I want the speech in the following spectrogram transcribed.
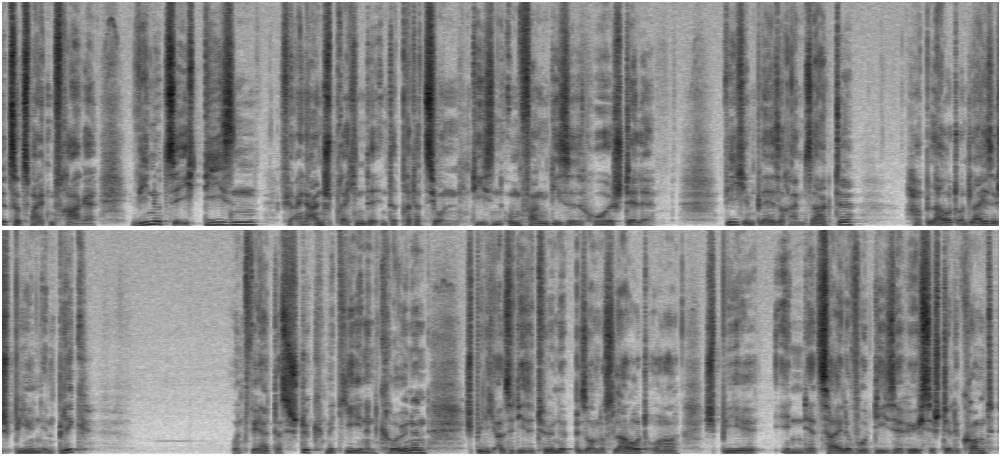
wir zur zweiten Frage. Wie nutze ich diesen für eine ansprechende Interpretation, diesen Umfang, diese hohe Stelle? Wie ich im Bläserreim sagte, hab laut und leise spielen im Blick und werde das Stück mit jenen krönen. Spiele ich also diese Töne besonders laut oder spiele in der Zeile, wo diese höchste Stelle kommt,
